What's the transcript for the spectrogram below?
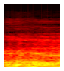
Oh.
